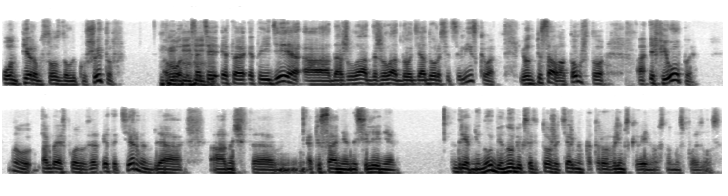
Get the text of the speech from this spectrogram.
он первым создал и кушитов, вот. Кстати, эта, эта идея а, дожила, дожила до Диодора Сицилийского, и он писал о том, что а, эфиопы, ну, тогда использовался этот термин для а, значит, а, описания населения древней Нуби. Нуби, кстати, тоже термин, который в римское время в основном использовался.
